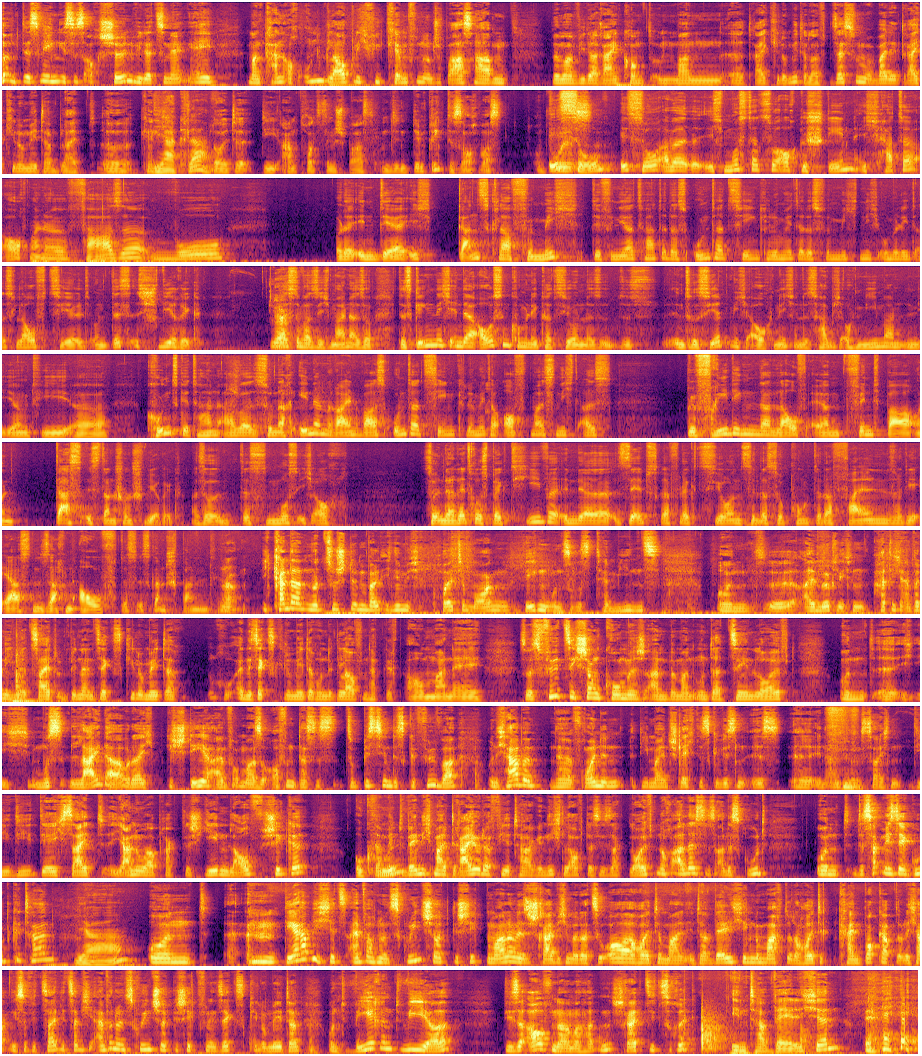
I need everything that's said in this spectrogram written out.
Und deswegen ist es auch schön wieder zu merken, ey, man kann auch unglaublich viel kämpfen und Spaß haben, wenn man wieder reinkommt und man äh, drei Kilometer läuft. Selbst wenn man bei den drei Kilometern bleibt, äh, kenne ja, ich klar. Leute, die haben trotzdem Spaß und dem, dem bringt es auch was. Obwohl ist so, ist so, aber ich muss dazu auch gestehen, ich hatte auch meine Phase, wo oder in der ich ganz klar für mich definiert hatte, dass unter 10 Kilometer das für mich nicht unbedingt als Lauf zählt. Und das ist schwierig. Ja. Weißt du, was ich meine? Also das ging nicht in der Außenkommunikation, also das interessiert mich auch nicht und das habe ich auch niemanden irgendwie äh, kundgetan, aber so nach innen rein war es unter 10 Kilometer oftmals nicht als befriedigender Lauf empfindbar und das ist dann schon schwierig. Also das muss ich auch so in der Retrospektive, in der Selbstreflexion sind das so Punkte, da fallen so die ersten Sachen auf. Das ist ganz spannend. Ja. Ja, ich kann da nur zustimmen, weil ich nämlich heute Morgen wegen unseres Termins und äh, allem möglichen hatte ich einfach nicht mehr Zeit und bin ein sechs Kilometer eine 6 Kilometer Runde gelaufen und habe gedacht, oh Mann, ey, so es fühlt sich schon komisch an, wenn man unter 10 läuft und äh, ich, ich muss leider oder ich gestehe einfach mal so offen, dass es so ein bisschen das Gefühl war. Und ich habe eine Freundin, die mein schlechtes Gewissen ist, äh, in Anführungszeichen, die, die, der ich seit Januar praktisch jeden Lauf schicke. Oh, cool. Damit, wenn ich mal drei oder vier Tage nicht laufe, dass sie sagt, läuft noch alles, ist alles gut. Und das hat mir sehr gut getan. Ja. Und äh, der habe ich jetzt einfach nur einen Screenshot geschickt. Normalerweise schreibe ich immer dazu, oh, heute mal ein Intervallchen gemacht oder heute keinen Bock gehabt oder ich habe nicht so viel Zeit. Jetzt habe ich einfach nur einen Screenshot geschickt von den sechs Kilometern. Und während wir diese Aufnahme hatten, schreibt sie zurück, Intervallchen.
